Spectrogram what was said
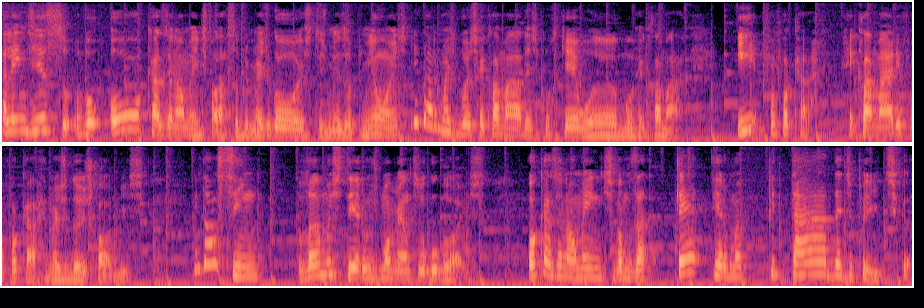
Além disso, vou ocasionalmente falar sobre meus gostos, minhas opiniões e dar umas boas reclamadas, porque eu amo reclamar. E fofocar. Reclamar e fofocar, meus dois hobbies. Então, sim, vamos ter uns momentos googlóis. Ocasionalmente, vamos até ter uma pitada de política,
